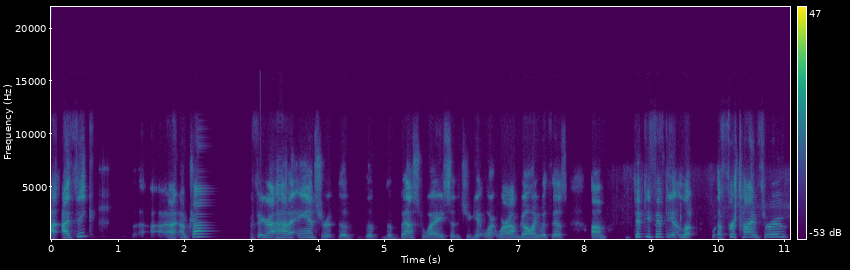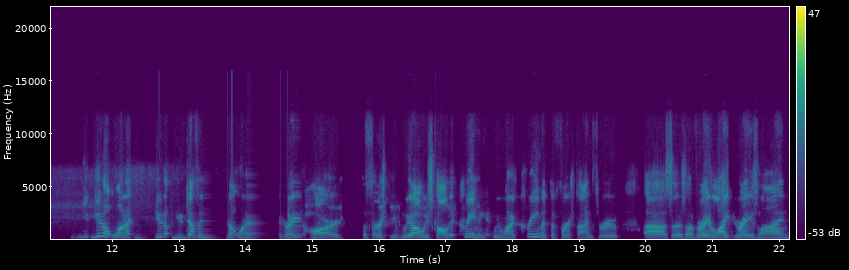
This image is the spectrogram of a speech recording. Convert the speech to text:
i, I think I, I'm trying figure out how to answer it the the, the best way so that you get where, where i'm going with this. Um, 50 50 look the first time through you, you don't want to you don't you definitely don't want to great hard the first we always called it creaming it. We want to cream it the first time through uh, so there's a very light graze line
